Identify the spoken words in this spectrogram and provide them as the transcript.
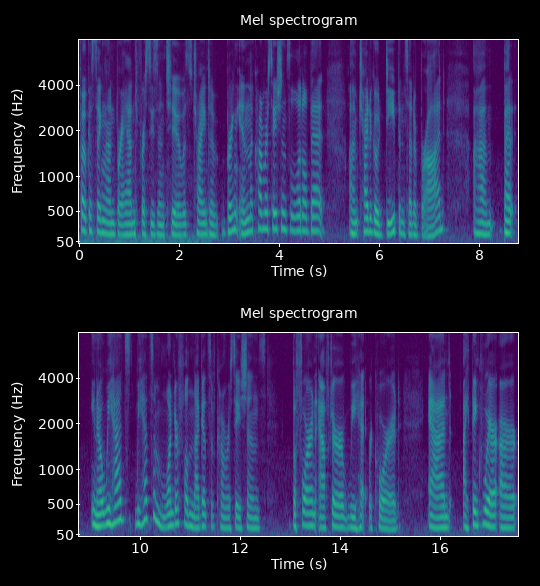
focusing on brand for season two was trying to bring in the conversations a little bit, um, try to go deep instead of broad. Um, but you know, we had we had some wonderful nuggets of conversations before and after we hit record, and I think where our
